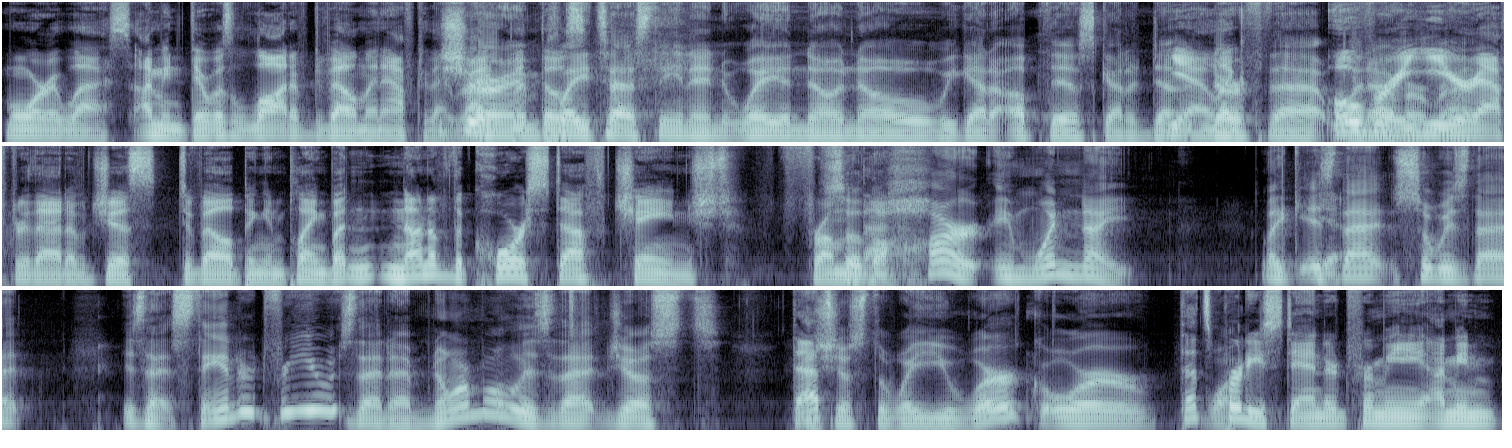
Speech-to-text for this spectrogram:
more or less. I mean, there was a lot of development after that, Sure, right? and play testing and way no no, we got to up this, got to de- yeah, nerf like that over whatever, a year right. after that of just developing and playing, but none of the core stuff changed from so that. the heart in one night. Like is Yeah. that so is that is that standard for you? Is that abnormal? Is that just that's just the way you work or That's what? pretty standard for me. I mean,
